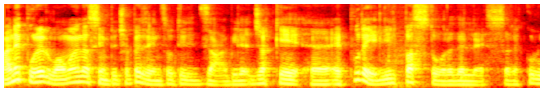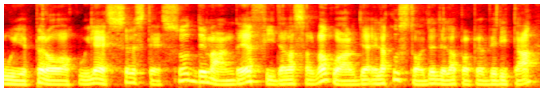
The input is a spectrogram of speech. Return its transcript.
Ma neppure l'uomo è una semplice presenza utilizzabile, giacché eh, è pure egli il pastore dell'essere, colui è però a cui l'essere stesso demanda e affida la salvaguardia e la custodia della propria verità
